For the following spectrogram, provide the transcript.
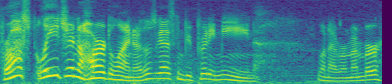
Frost Legion Hardliner. Those guys can be pretty mean, when I remember.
